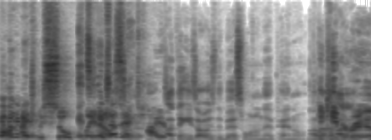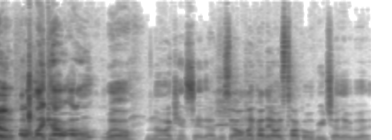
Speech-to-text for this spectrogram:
are actually so played out, so tired. I think he's always the best one on that panel. I He don't- keep I it real. I don't like how I don't. Well, no, I can't say that. I'm just saying, I don't like how they always talk over each other, but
